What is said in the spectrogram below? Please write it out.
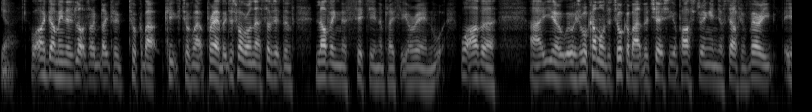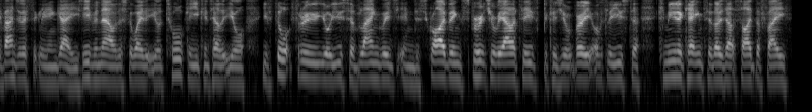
yeah. Well, I, I, mean, there's lots I'd like to talk about, keep talking about prayer, but just while we're on that subject of loving the city and the place that you're in, what other, uh, you know, we'll come on to talk about the church that you're pastoring and yourself. You're very evangelistically engaged. Even now, just the way that you're talking, you can tell that you're you've thought through your use of language in describing spiritual realities because you're very obviously used to communicating to those outside the faith.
